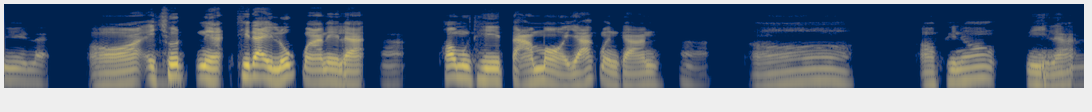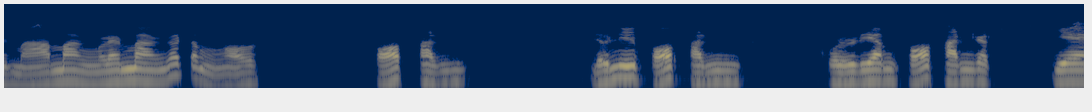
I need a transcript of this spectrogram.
นี้แหละ อ๋อ ไอชุดเนี่ยที่ได้ลุกมานี่แหละฮะเพราะบางทีตามหมอยักษ์เหมือนกัน ฮะ อ๋อ เอาพี่น้องนี่แหละหมามั่งอะไรมั่งก็ต้องเอาขอพันธุ์เดี๋ยวนี้ขอพันธุ์คนเลี้ยงขอพันธุ์ก็แย่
